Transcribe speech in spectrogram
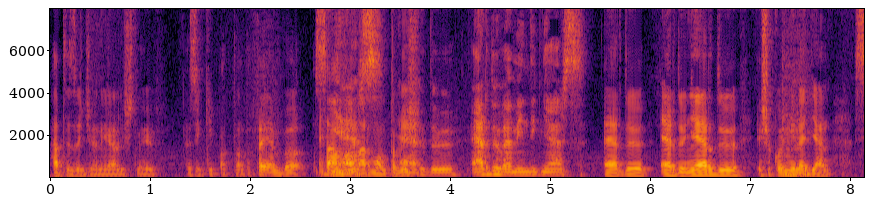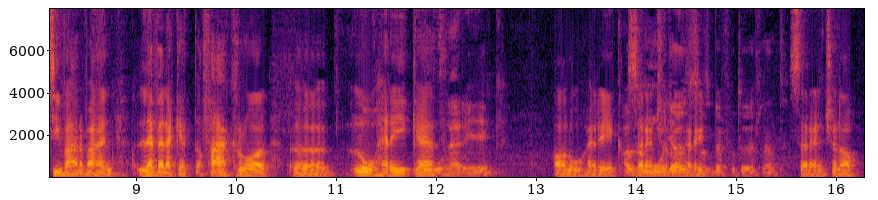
hát ez egy zseniális név. Ez így kipattant a fejemből, számmal már mondtam is. Erdő. Erdővel mindig nyersz. erdő, erdő, nyerdő, és akkor mi legyen? Szivárvány, leveleket a fákról, lóheréket, Lóherék. a lóherék, Az szerencse amúgy az, lóherék, az befutó ötlet. szerencsenap,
